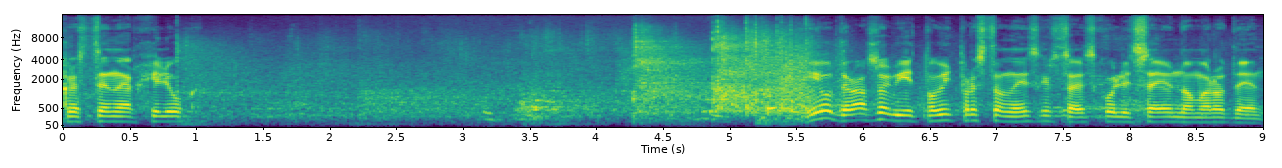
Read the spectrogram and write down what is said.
Кристини І одразу відповідь представник з Герцаївського ліцею номер 1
